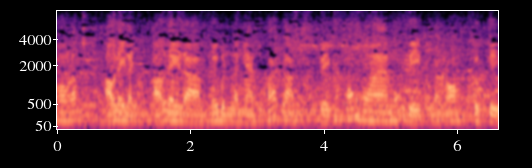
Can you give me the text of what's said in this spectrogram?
Ngon lắm. Ở đây là, ở đây là Melbourne là nhà của Pháp, là về các món hoa, món Việt là ngon cực kỳ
